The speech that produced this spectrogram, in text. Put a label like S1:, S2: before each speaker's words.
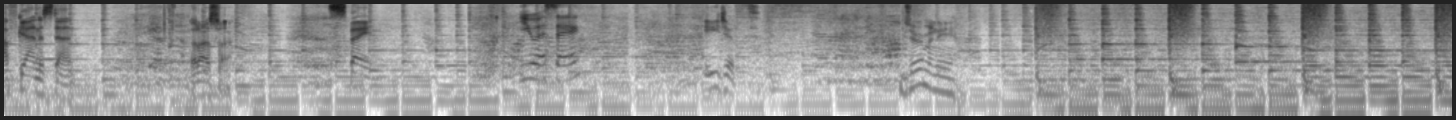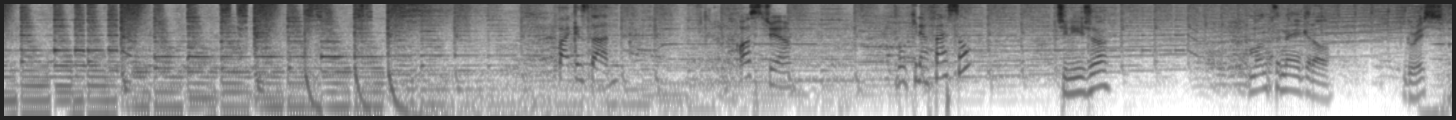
S1: Afghanistan.
S2: Russia.
S3: Spain.
S4: USA.
S3: Egypt.
S5: Germany.
S4: Pakistan.
S6: Austria.
S4: Burkina Faso.
S7: Tunisia.
S8: Montenegro.
S7: Greece.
